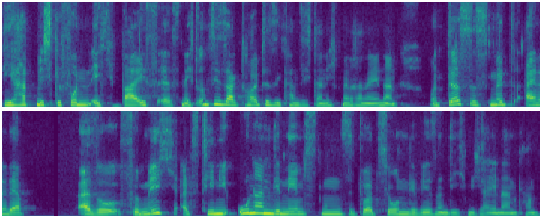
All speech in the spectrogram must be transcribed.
Die hat mich gefunden, ich weiß es nicht. Und sie sagt heute, sie kann sich da nicht mehr dran erinnern. Und das ist mit einer der, also für mich als Teenie unangenehmsten Situationen gewesen, an die ich mich erinnern kann.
